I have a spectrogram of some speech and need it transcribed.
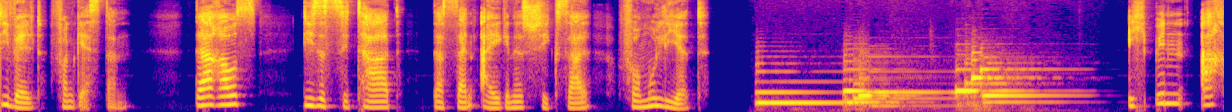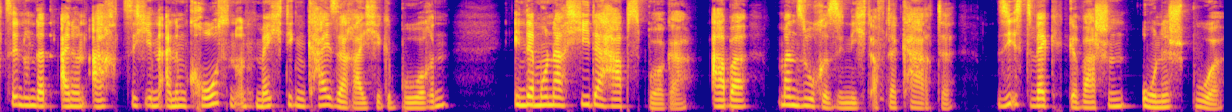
Die Welt von gestern. Daraus dieses Zitat, das sein eigenes Schicksal formuliert. Ich bin 1881 in einem großen und mächtigen Kaiserreiche geboren, in der Monarchie der Habsburger, aber man suche sie nicht auf der Karte. Sie ist weggewaschen, ohne Spur.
